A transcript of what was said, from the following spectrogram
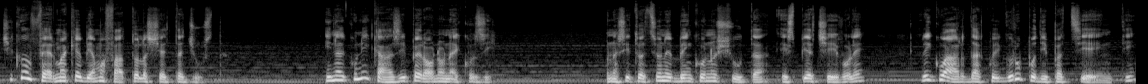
ci conferma che abbiamo fatto la scelta giusta. In alcuni casi però non è così. Una situazione ben conosciuta e spiacevole riguarda quel gruppo di pazienti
